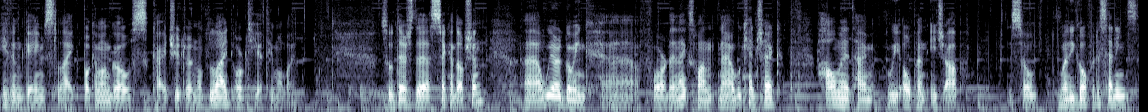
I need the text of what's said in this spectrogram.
even games like pokemon go sky children of the light or tft mobile. So there's the second option. Uh, we are going uh, for the next one. Now we can check how many times we open each app. So when you go for the settings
